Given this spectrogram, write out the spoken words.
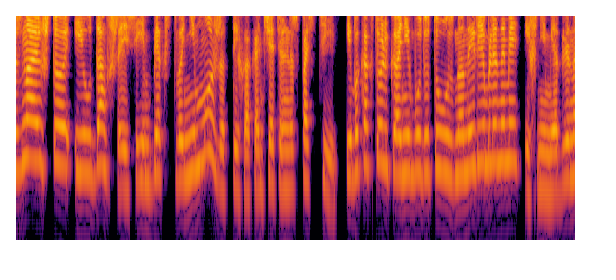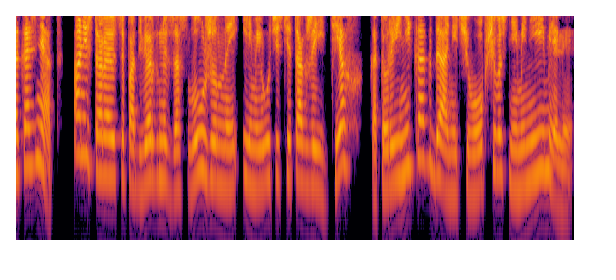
Знаю, что и удавшееся им бегство не может их окончательно спасти, ибо как только они будут узнаны римлянами, их немедленно казнят. Они стараются подвергнуть заслуженной ими участи также и тех, которые никогда ничего общего с ними не имели.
